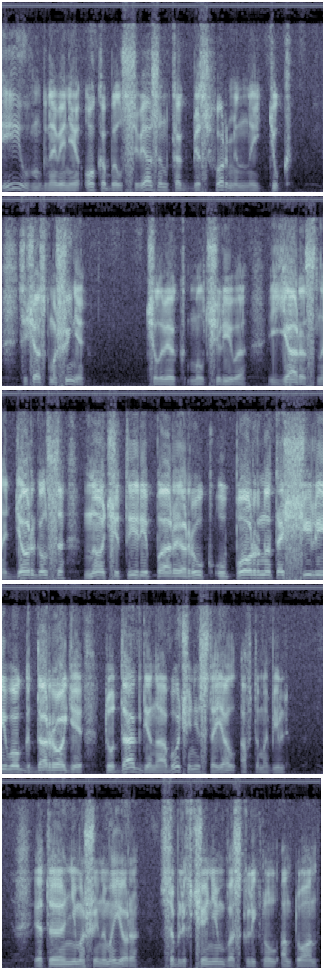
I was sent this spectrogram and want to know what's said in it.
и в мгновение ока был связан, как бесформенный тюк. Сейчас к машине... Человек молчаливо, яростно дергался, но четыре пары рук упорно тащили его к дороге, туда, где на обочине стоял автомобиль. «Это не машина майора», — с облегчением воскликнул Антуан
